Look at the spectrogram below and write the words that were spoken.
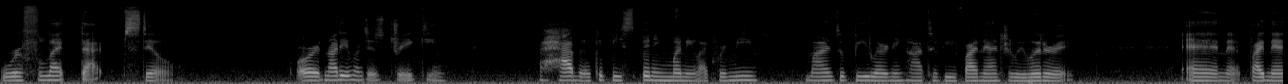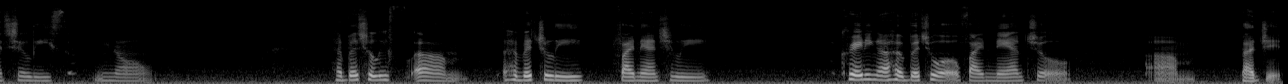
reflect that still. Or not even just drinking, a habit. It could be spending money. Like for me, mine would be learning how to be financially literate and financially, you know, habitually um, habitually financially creating a habitual financial um, budget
